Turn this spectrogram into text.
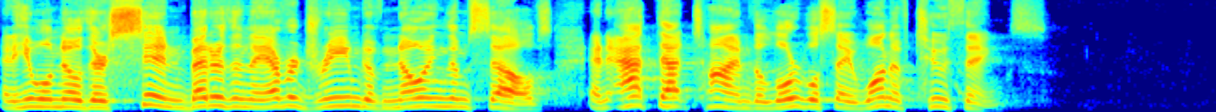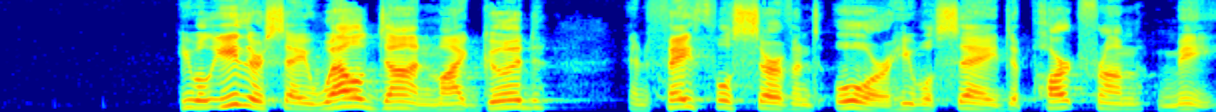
And he will know their sin better than they ever dreamed of knowing themselves. And at that time, the Lord will say one of two things. He will either say, Well done, my good and faithful servant, or he will say, Depart from me,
